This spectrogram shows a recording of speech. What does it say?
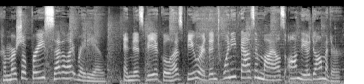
commercial free satellite radio, and this vehicle has fewer than 20,000 miles on the odometer.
